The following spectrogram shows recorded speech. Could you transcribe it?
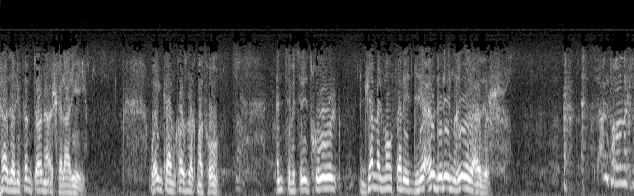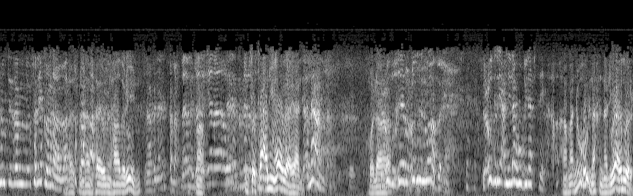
هذا اللي فهمته أنا أشكل عليه وإن كان قصدك مفهوم. نعم. أنت بتريد تقول جمع المنفرد لعذر غير عذر. طالما أنك فهمت إذا فليكن هذا. بس بدنا نفهم الحاضرين لذلك أنا أريد- أنت تعني هذا يعني. نعم. ولا العذر غير العذر الواضح. العذر يعني له بنفسه. أما نقول نحن ليعذر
